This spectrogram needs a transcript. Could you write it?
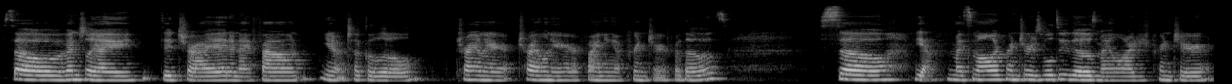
so eventually i did try it and i found you know took a little trial and error, trial and error finding a printer for those so yeah my smaller printers will do those. My large printer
